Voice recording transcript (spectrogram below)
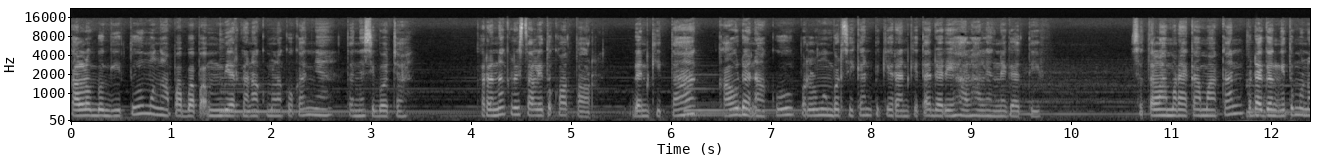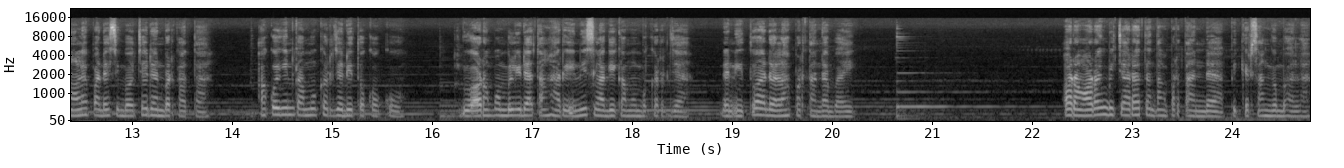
Kalau begitu, mengapa Bapak membiarkan aku melakukannya? Tanya si bocah. Karena kristal itu kotor, dan kita, kau dan aku, perlu membersihkan pikiran kita dari hal-hal yang negatif. Setelah mereka makan, pedagang itu menoleh pada si bocah dan berkata, Aku ingin kamu kerja di tokoku. Dua orang pembeli datang hari ini selagi kamu bekerja, dan itu adalah pertanda baik. Orang-orang bicara tentang pertanda, pikir sang gembala.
